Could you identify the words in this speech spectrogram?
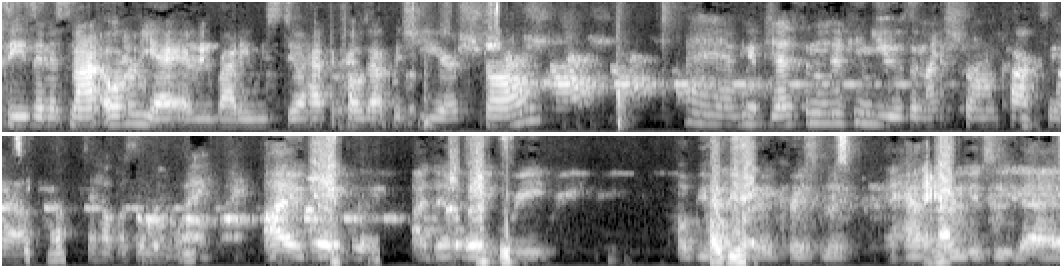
season is not over yet, everybody. We still have to close out this year strong. And we definitely can use a nice strong cocktail to help us along the way. I agree. I definitely agree. Hope you have a Merry Christmas and Happy New Year to you guys.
